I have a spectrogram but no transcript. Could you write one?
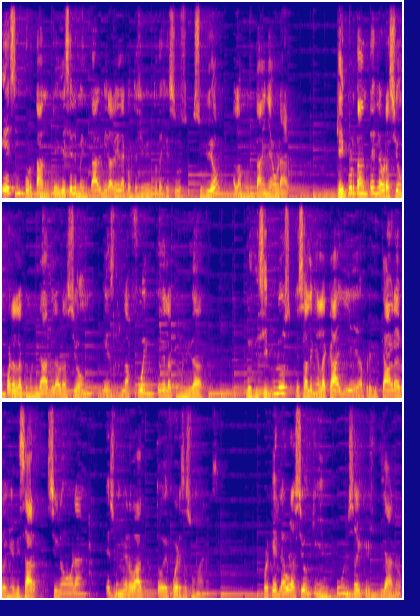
es importante y es elemental mirar el acontecimiento de Jesús. Subió a la montaña a orar. Qué importante es la oración para la comunidad. La oración es la fuente de la comunidad. Los discípulos que salen a la calle a predicar, a evangelizar, si no oran, es un mero acto de fuerzas humanas porque es la oración quien impulsa al cristiano,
